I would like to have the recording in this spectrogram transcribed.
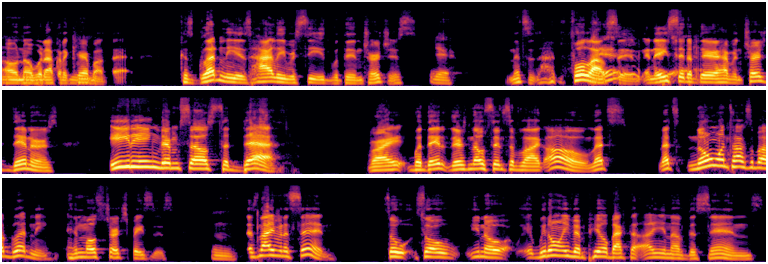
oh no we're not going to care Mhm. about that because gluttony is highly received within churches Yeah. and that's a full out Yeah, sin and they sit up there having church dinners eating themselves to death right but they, there's no sense of like oh let's That's no one talks about gluttony in most church spaces. Mm. It's not even a sin. So so you know we don't even peel back the onion of the sins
